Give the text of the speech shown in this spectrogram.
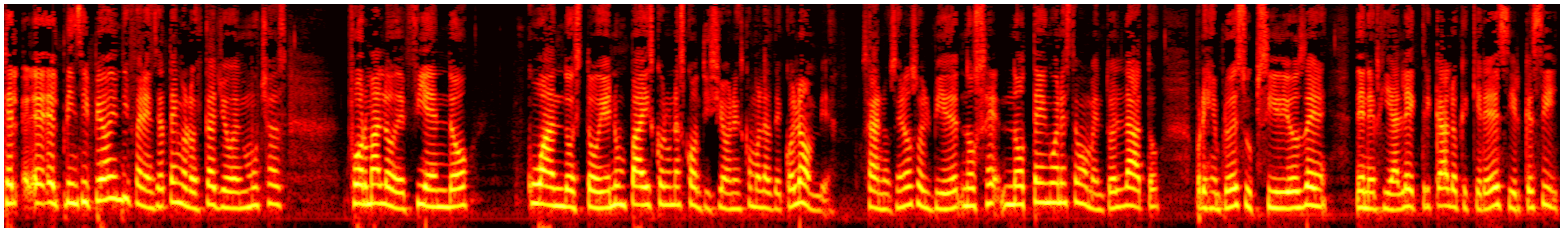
el, principio de indiferencia tecnológica yo en muchas formas lo defiendo cuando estoy en un país con unas condiciones como las de Colombia. O sea, no se nos olvide, no sé, no tengo en este momento el dato, por ejemplo, de subsidios de, de energía eléctrica, lo que quiere decir que sí,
